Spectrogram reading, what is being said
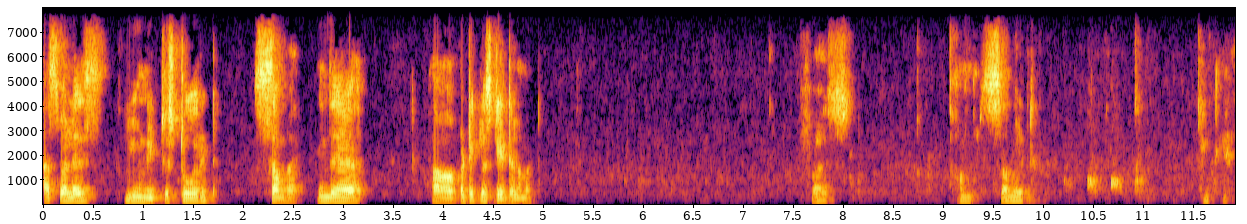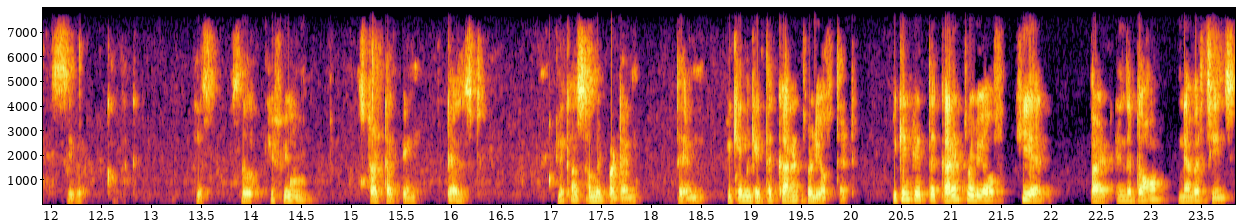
as well as you need to store it somewhere in the uh, particular state element. First, um, submit okay, back. Yes, so if you start typing test, click on submit button, then we can get the current value of that. We can get the current value of here, but in the DOM never change.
